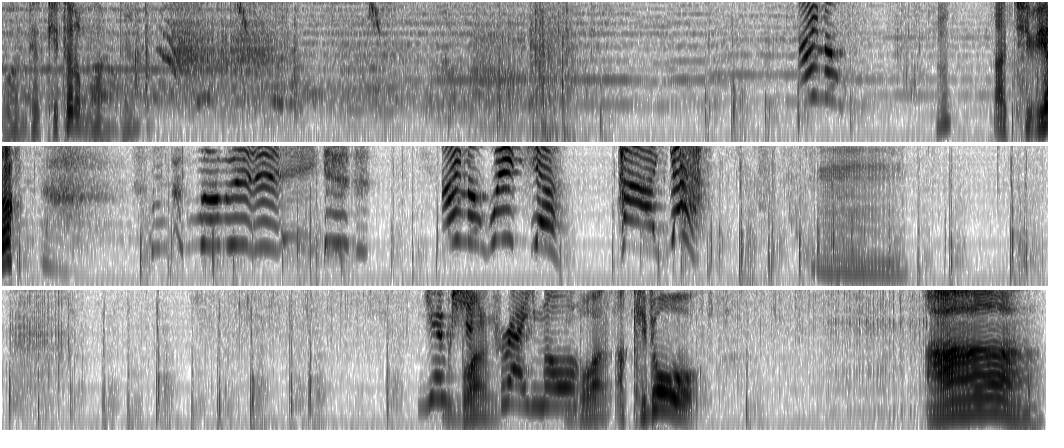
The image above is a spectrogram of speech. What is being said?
뭐 하는데 깃털은 뭐 하는데요? 아 집이야? I'm a witcher! Ha! 음 you 뭐 should 하는 pray more. 뭐 하는 아 기도 아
